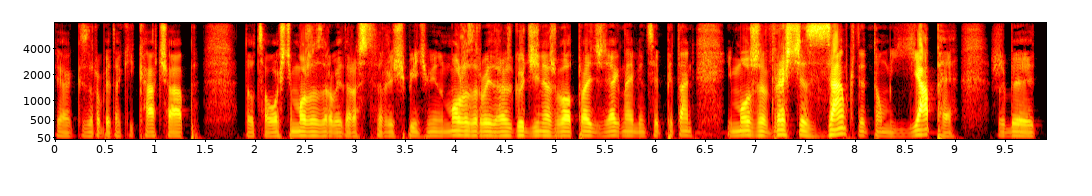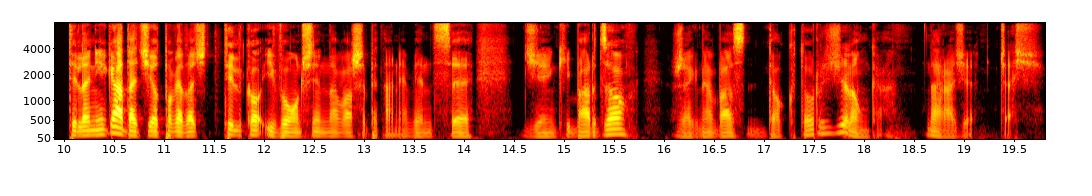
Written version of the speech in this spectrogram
jak zrobię taki catch-up do całości. Może zrobię teraz 45 minut, może zrobię teraz godzinę, żeby odpowiedzieć jak najwięcej pytań i może wreszcie zamknę tą japę, żeby tyle nie gadać i odpowiadać tylko i wyłącznie na Wasze pytania. Więc dzięki bardzo. Żegna Was doktor Zielonka. Na razie, cześć.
